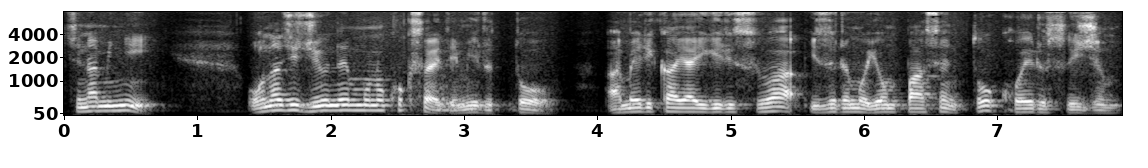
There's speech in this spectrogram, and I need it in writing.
ちなみに同じ10年もの国債で見るとアメリカやイギリスはいずれも4%を超える水準。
